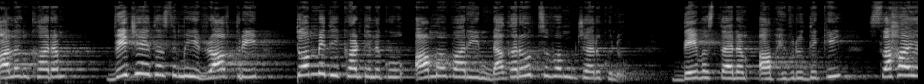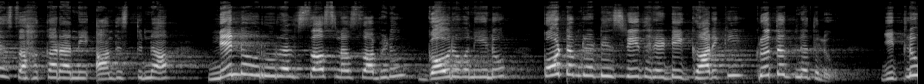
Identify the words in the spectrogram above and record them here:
అలంకారం. విజయదశమి రాత్రి తొమ్మిది గంటలకు అమ్మవారి నగరోత్సవం జరుగును. దేవస్థానం అభివృద్ధికి సహాయ సహకారాన్ని అందిస్తున్న నెల్లూరు రూరల్ శాసన సభ్యుడు గౌరవనీయులు కోటంరెడ్డి శ్రీధర్ రెడ్డి గారికి కృతజ్ఞతలు. ఇట్లు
